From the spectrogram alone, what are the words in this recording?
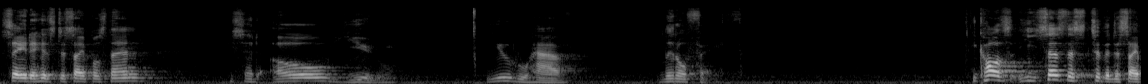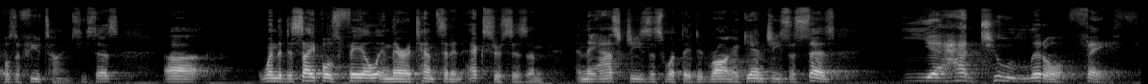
say to his disciples then? He said, Oh, you, you who have little faith. He calls, he says this to the disciples a few times. He says, uh, when the disciples fail in their attempts at an exorcism and they ask Jesus what they did wrong, again, Jesus says, You had too little faith.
